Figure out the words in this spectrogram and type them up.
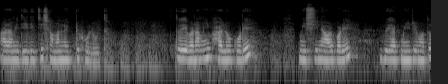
আর আমি দিয়ে দিচ্ছি সামান্য একটু হলুদ। তো এবার আমি ভালো করে মিশিয়ে নেওয়ার পরে দুই এক মিনিটের মতো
